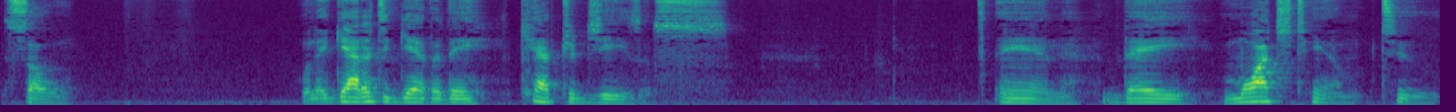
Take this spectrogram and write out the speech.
So when they gathered together they captured jesus. And they marched him to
